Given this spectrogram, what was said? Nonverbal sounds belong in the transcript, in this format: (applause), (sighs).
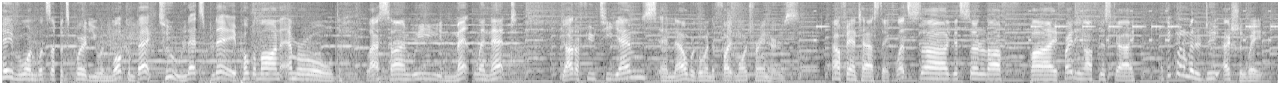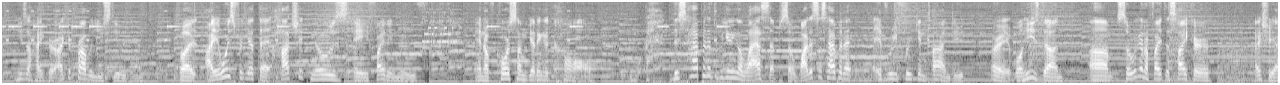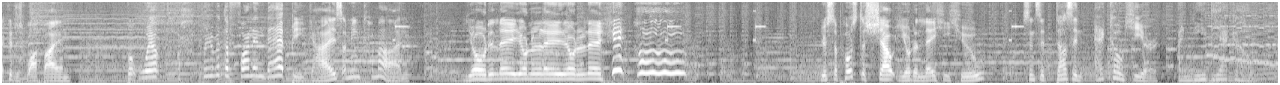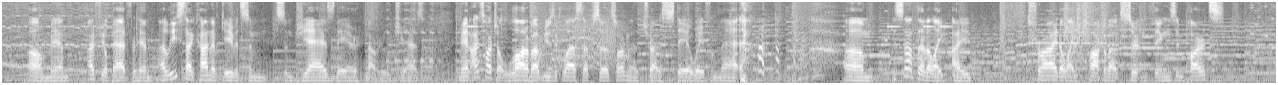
Hey everyone, what's up? It's Qwertyu, and welcome back to Let's Play Pokemon Emerald. Last time we met Lanette, got a few TMs, and now we're going to fight more trainers. How fantastic. Let's uh, get started off by fighting off this guy. I think what I'm going to do... Actually, wait. He's a hiker. I could probably use Steely Dan. But I always forget that Hot knows a fighting move. And of course I'm getting a call. (sighs) This happened at the beginning of last episode. Why does this happen at every freaking time, dude? Alright, well, he's done. Um, so we're gonna fight this hiker. Actually, I could just walk by him. But where, where would the fun in that be, guys? I mean, come on. Yodelay, yodelay, yodelay, hee hoo. You're supposed to shout yodelay hee hoo since it doesn't echo here. I need the echo. Oh man, I feel bad for him. At least I kind of gave it some some jazz there. Not really jazz. Man, I talked a lot about music last episode, so I'm gonna try to stay away from that. (laughs) um, it's not that I, like I try to like talk about certain things in parts.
